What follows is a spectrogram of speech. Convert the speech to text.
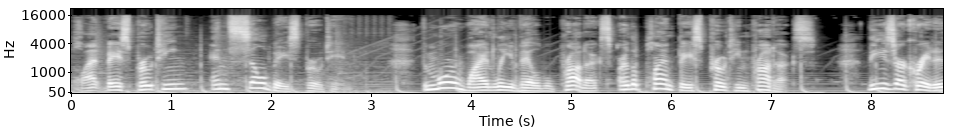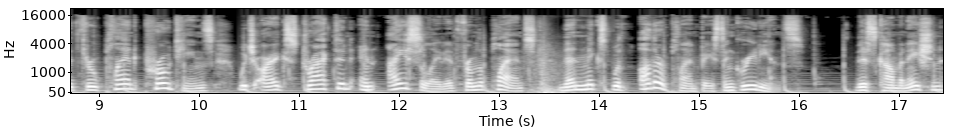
plant based protein and cell based protein. The more widely available products are the plant based protein products. These are created through plant proteins, which are extracted and isolated from the plants, then mixed with other plant based ingredients. This combination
